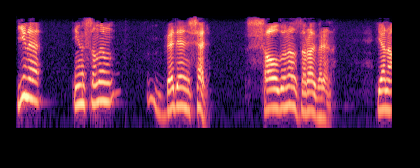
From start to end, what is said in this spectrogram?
Yine insanın bedensel sağlığına zarar veren yani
